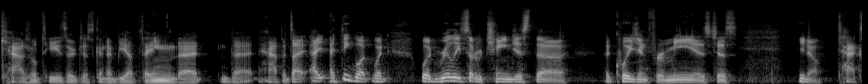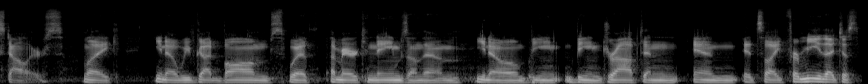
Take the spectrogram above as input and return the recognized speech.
casualties are just going to be a thing that that happens. I, I I think what what what really sort of changes the equation for me is just you know tax dollars. Like you know we've got bombs with American names on them, you know, being being dropped, and and it's like for me that just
